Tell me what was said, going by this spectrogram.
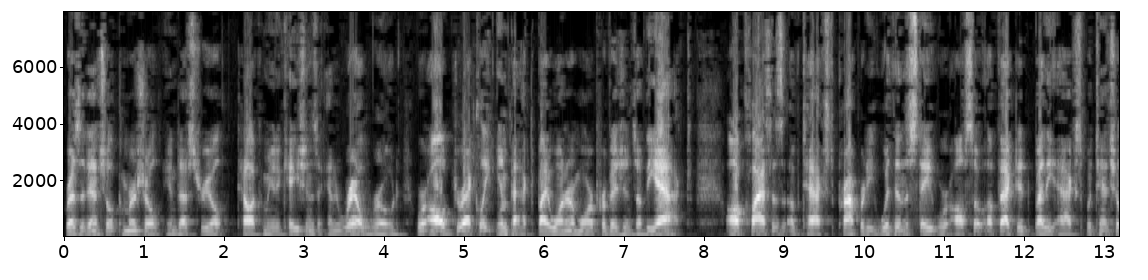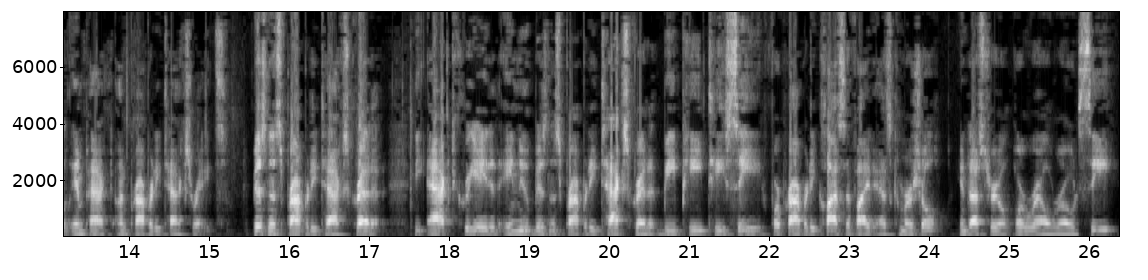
residential, commercial, industrial, telecommunications, and railroad were all directly impacted by one or more provisions of the Act. All classes of taxed property within the state were also affected by the Act's potential impact on property tax rates. Business Property Tax Credit. The Act created a new business property tax credit, BPTC, for property classified as commercial, industrial, or railroad C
